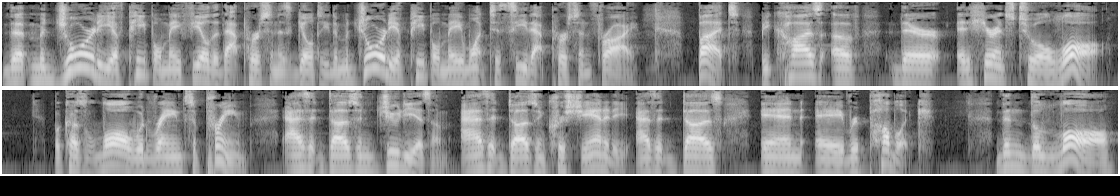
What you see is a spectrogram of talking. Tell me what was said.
the majority of people may feel that that person is guilty. The majority of people may want to see that person fry. But because of their adherence to a law, because law would reign supreme, as it does in Judaism, as it does in Christianity, as it does in a republic, then the law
